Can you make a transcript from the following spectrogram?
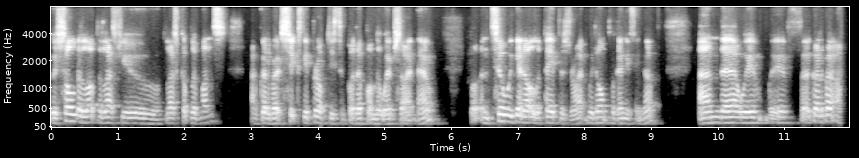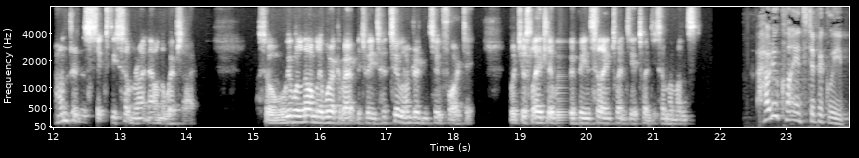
we've sold a lot the last few last couple of months. I've got about sixty properties to put up on the website now, but until we get all the papers right, we don't put anything up. And uh, we, we've got about 160 some right now on the website. So we will normally work about between 200 and 240. But just lately, we've been selling 20 or 20 some a month. How do clients typically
